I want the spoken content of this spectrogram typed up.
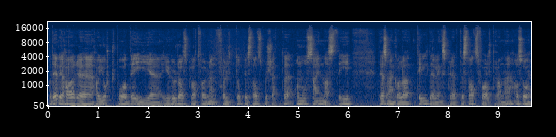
Og Det vi har, eh, har gjort både i, eh, i Hurdalsplattformen, fulgt opp i statsbudsjettet, og nå senest i det som en kaller tildelingsbrev til statsforvalterne, altså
